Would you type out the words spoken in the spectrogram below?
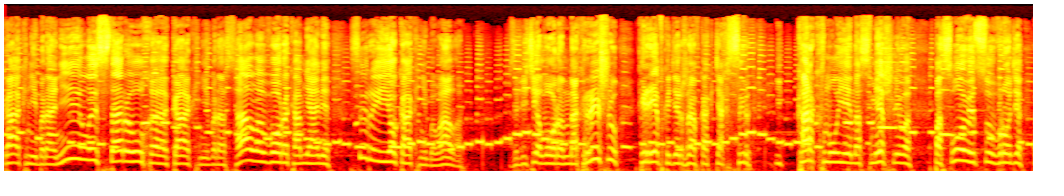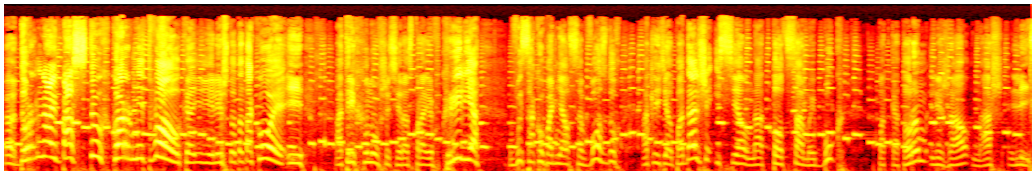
Как ни бронилась старуха, как ни бросала вора камнями, сыра ее как не бывало. Залетел ворон на крышу, крепко держа в когтях сыр, и каркнул ей насмешливо пословицу вроде э, «Дурной пастух кормит волка» или что-то такое, и, отряхнувшись и расправив крылья, высоко поднялся в воздух, отлетел подальше и сел на тот самый бук, под которым лежал наш лис.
